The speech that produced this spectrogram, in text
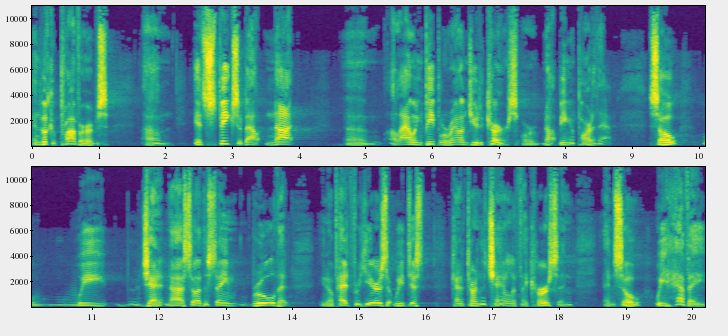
in the book of Proverbs, um, it speaks about not um, allowing people around you to curse or not being a part of that. So we, Janet and I, still have the same rule that, you know, I've had for years that we just kind of turn the channel if they curse. And, and so we have a,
